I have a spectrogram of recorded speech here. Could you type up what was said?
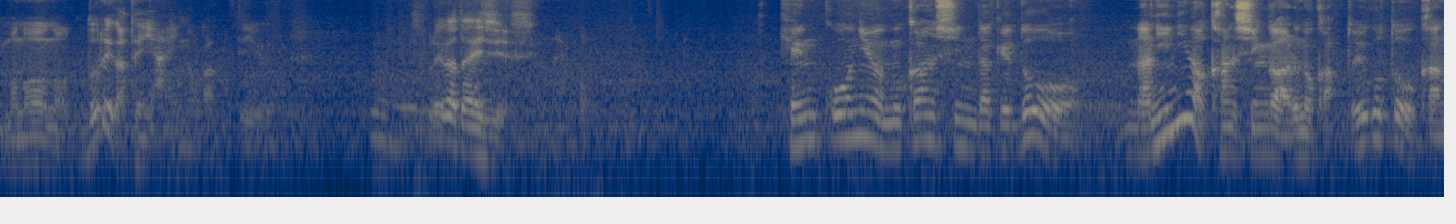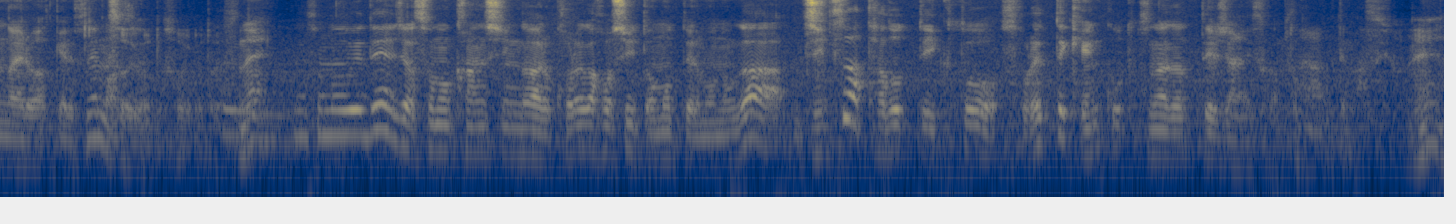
もののどれが手に入るのかっていう。うん。それが大事ですよ。ね健康には無関心だけど何には関心があるのかということを考えるわけですねまず。そういうことそういうことですね、でその上でじゃあその関心があるこれが欲しいと思ってるものが実は辿っていくとそれって健康とつながってるじゃないですかと。なってますよね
